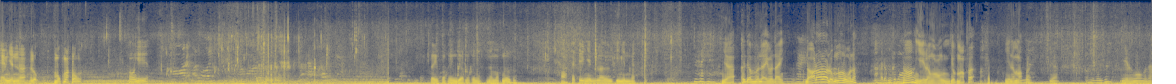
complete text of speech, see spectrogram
Em nhìn ha lục một mắt luôn. Nó gì á đây phát hiện dợp này cái nha nằm mặt nước. Đó cho chị nhìn lại chị nhìn coi. Dạ ở đây bên đây bên đây. Đó đó đó đụng nó luôn rồi đó. À, đó vậy là ngon dùm mập á. Vậy là mập rồi. Dạ. Vậy? Là ngon rồi đó.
